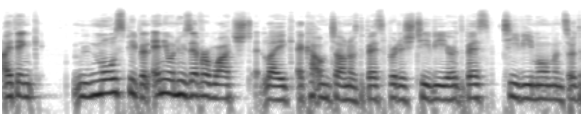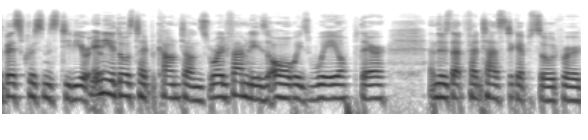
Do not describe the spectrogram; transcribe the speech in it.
I think most people, anyone who's ever watched like a countdown of the best British TV or the best TV moments or the best Christmas TV or any of those type of countdowns, Royle Family is always way up there. And there's that fantastic episode where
